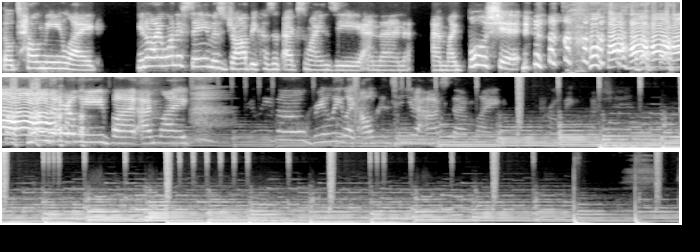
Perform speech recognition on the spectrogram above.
They'll tell me like, you know, I want to stay in this job because of X, Y, and Z. And then I'm like, bullshit. Not literally, but I'm like, really though, really? Like I'll continue to ask them like probing questions.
